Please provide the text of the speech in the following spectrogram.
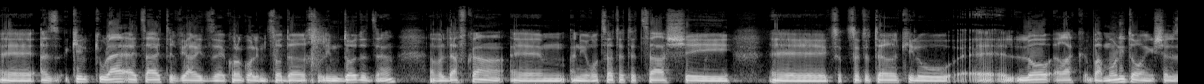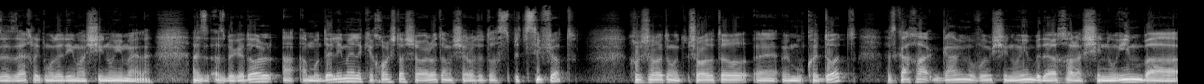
אה, אז כאילו אולי העצה הטריוויאלית זה קודם כל למצוא דרך למדוד את זה, אבל דווקא אני רוצה לתת עצה שהיא קצת יותר כאילו לא רק ב monitoring של זה, זה איך להתמודד עם השינויים האלה. אז אז בגדול המודלים האלה ככל שאתה שואל אותם שאלות יותר ספציפיות. ככל שאלות אותם שאלות יותר אה, ממוקדות, אז ככה גם אם עוברים שינויים, בדרך כלל השינויים אה,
